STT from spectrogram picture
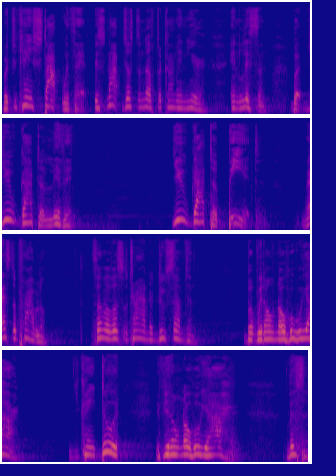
But you can't stop with that. It's not just enough to come in here and listen, but you've got to live it. You've got to be it. that's the problem. Some of us are trying to do something, but we don't know who we are. You can't do it if you don't know who you are. Listen,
